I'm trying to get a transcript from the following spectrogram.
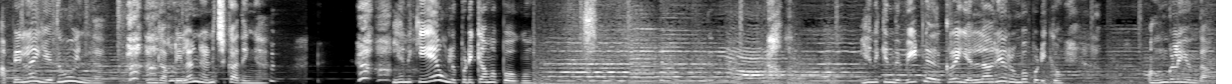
அப்படிலாம் எதுவும் இல்ல. நீங்க அப்படிலாம் நினைச்சுக்காதீங்க. எனக்கு ஏன் உங்களை பிடிக்காம போகும்? எனக்கு இந்த வீட்ல இருக்கிற எல்லாரையும் ரொம்ப பிடிக்கும். உங்களையும் தான்.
